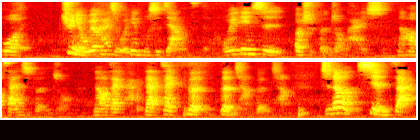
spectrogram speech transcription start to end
我去年五月开始，我一定不是这样子的，我一定是二十分钟开始，然后三十分钟，然后再开，再再更更长更长，直到现在。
